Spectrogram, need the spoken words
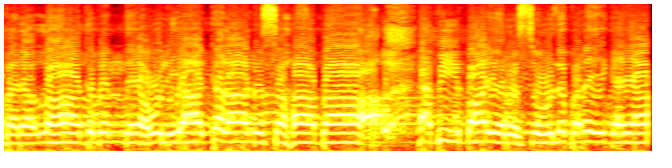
അവരല്ലാഹുവിന്റെ ഔലിയാക്കളാണ് സഹാബ ഹബീബായ റസൂൽ പറയുകയാ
